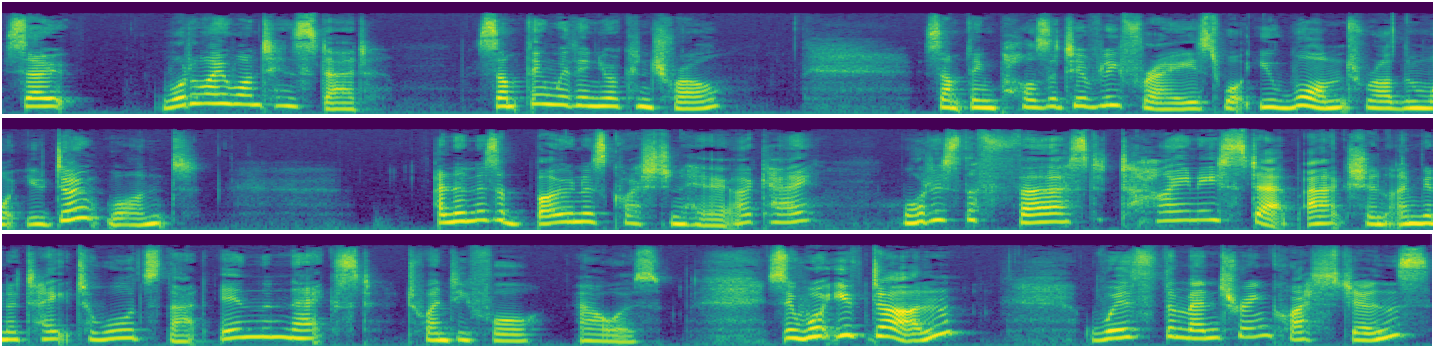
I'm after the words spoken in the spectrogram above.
So, what do I want instead? Something within your control, something positively phrased, what you want rather than what you don't want. And then there's a bonus question here. Okay, what is the first tiny step action I'm going to take towards that in the next 24 hours? So, what you've done with the mentoring questions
